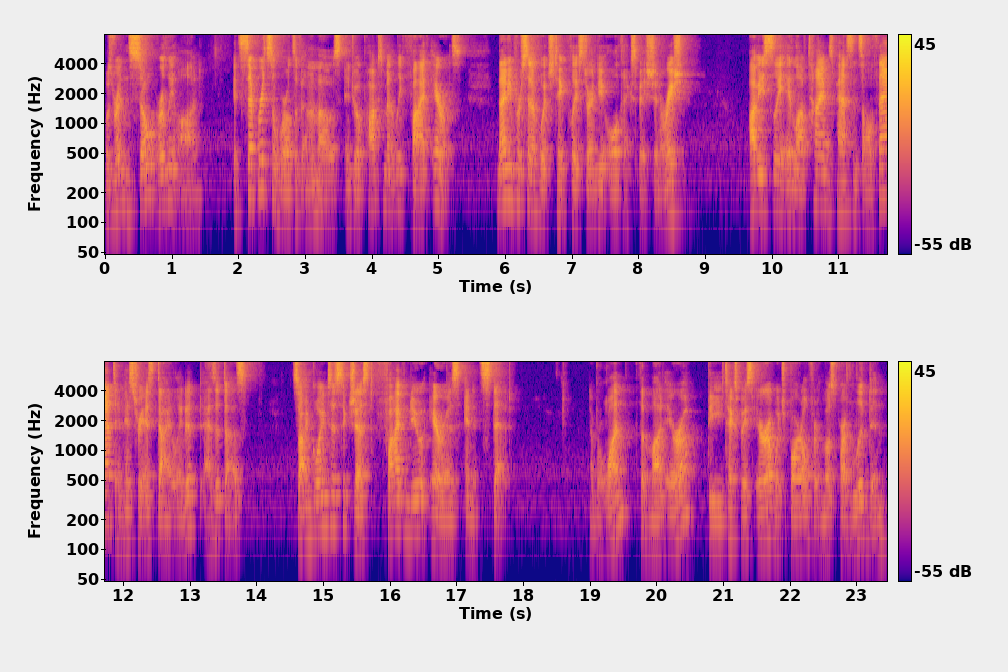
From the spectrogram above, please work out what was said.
was written so early on, it separates the worlds of MMOs into approximately five eras, 90% of which take place during the old text-based generation. Obviously, a lot of time has passed since all of that, and history has dilated, as it does, so I'm going to suggest five new eras in its stead. Number one, the Mud era, the text based era which Bartle, for the most part, lived in.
